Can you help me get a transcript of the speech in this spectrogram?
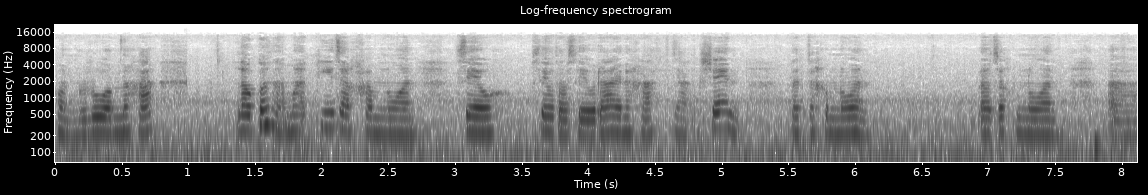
ผลรวมนะคะ เราก็สามารถที่จะคำนวณเซลล์เซลล์ต่อเซลล์ได้นะคะ อย่างเช่น เราจะคำนวณ เราจะคำนวณอ่า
